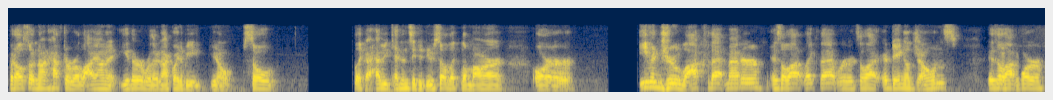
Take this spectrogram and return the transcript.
but also not have to rely on it either, where they're not going to be, you know, so like a heavy tendency to do so, like Lamar or even Drew Lock, for that matter, is a lot like that, where it's a lot. Daniel Jones is a lot more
